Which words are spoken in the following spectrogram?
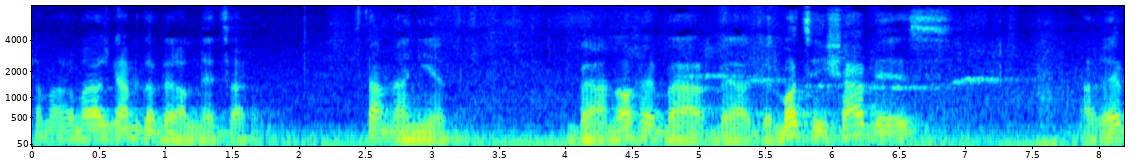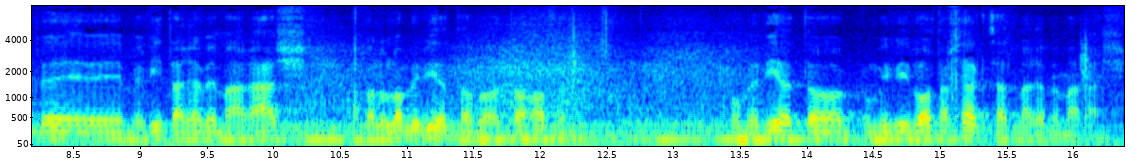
שם הרב מרש גם מדבר על נצח. סתם מעניין. במוצאי שבס הרב מביא את הרב מרש, אבל הוא לא מביא אותו באותו אופן. הוא מביא אותו, הוא מביא וורט אחר קצת מהרב מרש.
